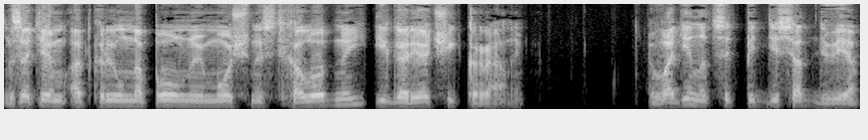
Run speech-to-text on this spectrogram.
Затем открыл на полную мощность холодный и горячий краны. В 11.52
